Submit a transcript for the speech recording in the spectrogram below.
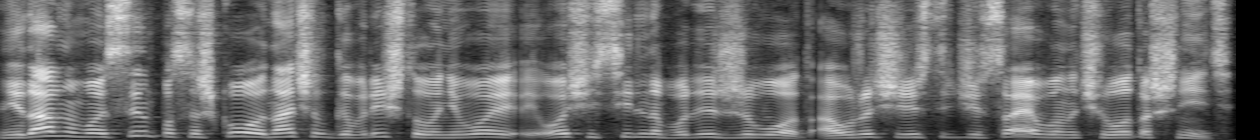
Недавно мой сын после школы начал говорить, что у него очень сильно болит живот, а уже через три часа его начало тошнить.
